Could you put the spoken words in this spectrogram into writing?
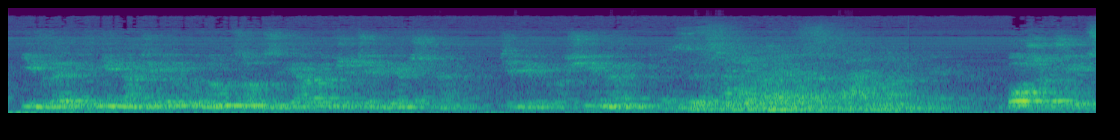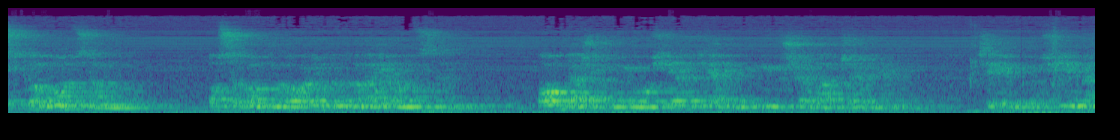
i wlej w nie nadzieję płynącą z wiary życie wieczne. Ciebie prosimy. Boże, przyjdź z pomocą osobom chorym i konającym. Obdarz ich miłosierdziem i przebaczeniem. Ciebie prosimy.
